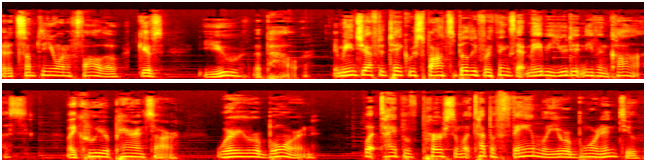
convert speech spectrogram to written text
that it's something you want to follow, gives you the power. It means you have to take responsibility for things that maybe you didn't even cause, like who your parents are, where you were born, what type of person, what type of family you were born into.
